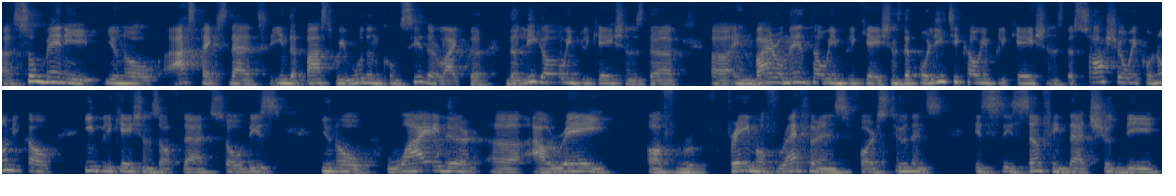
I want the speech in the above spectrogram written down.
uh, so many you know aspects that in the past we wouldn't consider like the, the legal implications the uh, environmental implications the political implications the socio-economical implications of that. So this you know wider uh, array of frame of reference for students is, is something that should be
